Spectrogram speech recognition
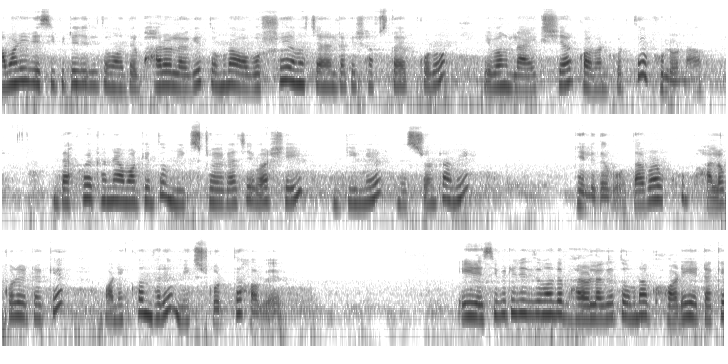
আমার এই রেসিপিটা যদি তোমাদের ভালো লাগে, তোমরা অবশ্যই আমার চ্যানেলটাকে সাবস্ক্রাইব করো এবং লাইক শেয়ার কমেন্ট করতে ভুলো না। দেখো এখানে আমার কিন্তু মিক্সড হয়ে গেছে, এবার সেই ডিমের মিশ্রণটা আমি ঢেলে দেব। তারপর খুব ভালো করে এটাকে অনেকক্ষণ ধরে মিক্সড করতে হবে। এই রেসিপিটা যদি তোমাদের ভালো লাগে, তোমরা ঘরে এটাকে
